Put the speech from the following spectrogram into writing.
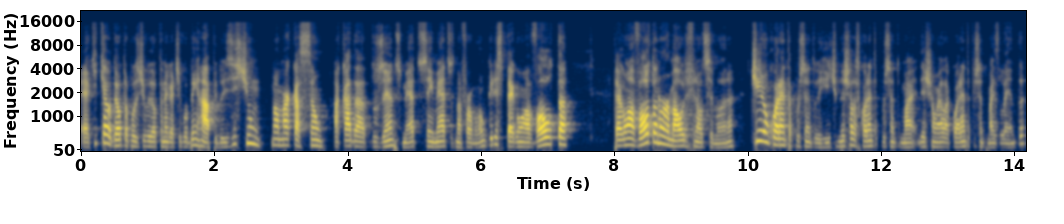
É, o que, é o delta positivo e delta negativo? Bem rápido. Existe um, uma marcação a cada 200 metros, 100 metros na Fórmula 1, que eles pegam a volta, pegam a volta normal de final de semana, tiram 40% do ritmo, deixam, elas 40% mais, deixam ela 40% mais lenta,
